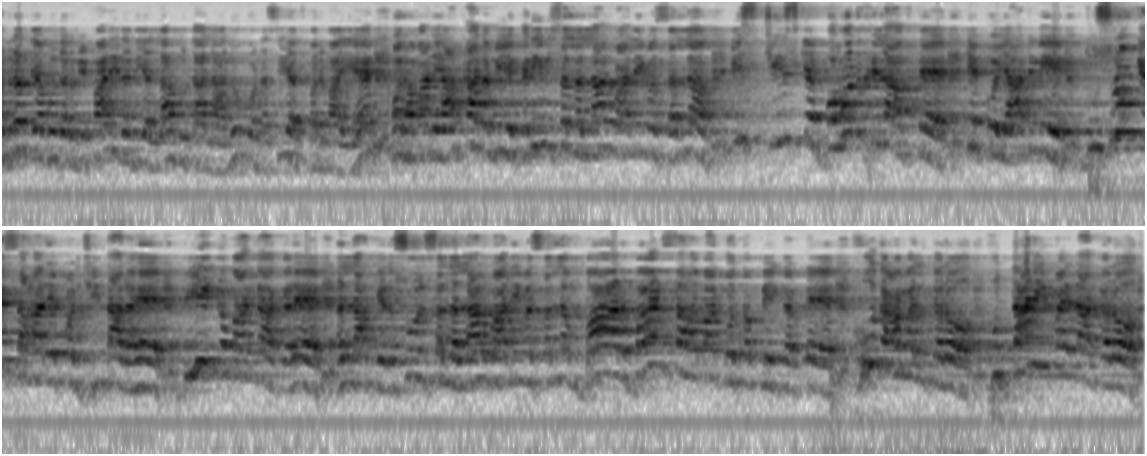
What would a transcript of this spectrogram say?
حضرت ابو ذر غفاری رضی اللہ تعالیٰ عنہ کو نصیحت فرمائی ہے اور ہمارے آقا نبی کریم صلی اللہ علیہ وسلم اس چیز کے بہت خلاف تھے کہ کوئی آدمی دوسروں کے سہارے پر جیتا رہے، بھیک مانگا کرے۔ اللہ کے رسول صلی اللہ علیہ وسلم بار بار صحابہ کو تنبیہ کرتے ہیں۔ خود عمل کرو، خودداری پیدا کرو،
